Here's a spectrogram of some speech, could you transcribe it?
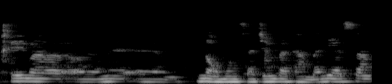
خیلی من آدم نامنسجم و تنبلی هستم.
